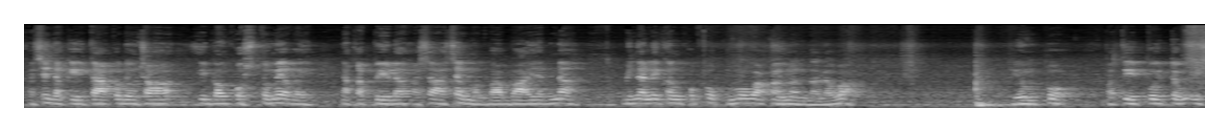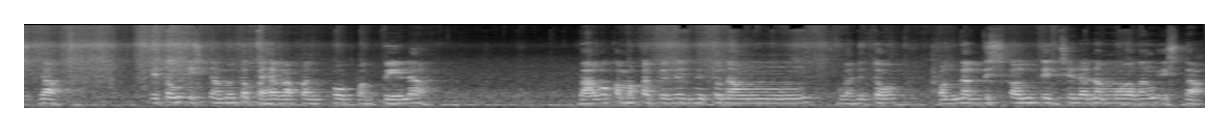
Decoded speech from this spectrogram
Kasi nakita ko dun sa ibang customer eh, nakapila ka sa asang, magbabayad na. Binalikan ko po, kumuha ka ng dalawa. Yun po, pati po itong isda. Itong isda mo to, pahirapan po pagpila. Bago ka makabili nito ng ganito, pag nag-discounted sila ng murang isda,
